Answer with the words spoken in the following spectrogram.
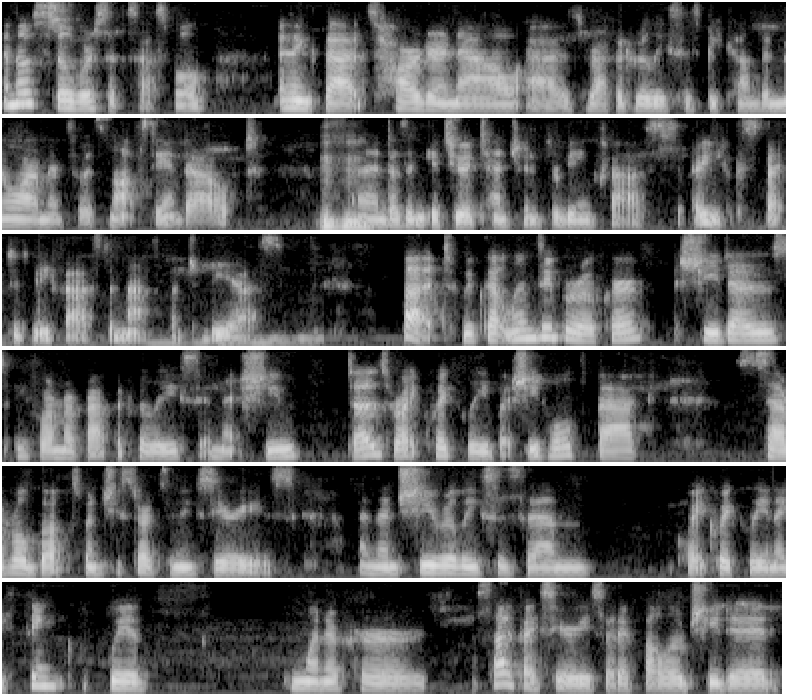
And those still were successful. I think that's harder now as rapid releases become the norm. And so it's not stand out mm-hmm. and doesn't get you attention for being fast. Are you expected to be fast, and that's a bunch of BS. But we've got Lindsay Buroker. She does a form of rapid release in that she does write quickly, but she holds back several books when she starts a new series. And then she releases them quite quickly. And I think with one of her sci fi series that I followed, she did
